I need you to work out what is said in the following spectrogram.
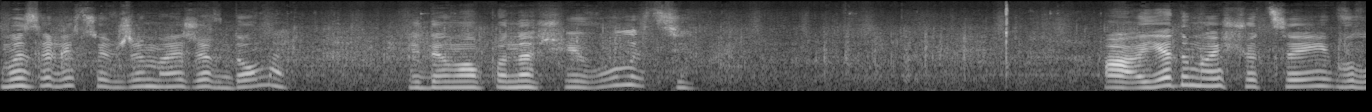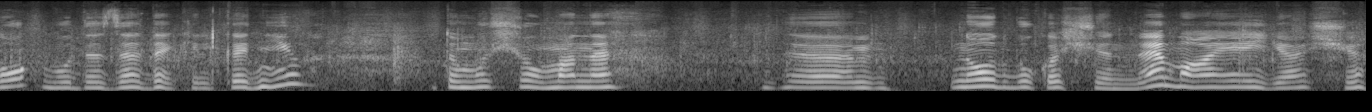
ми з Алісою вже майже вдома. Йдемо по нашій вулиці. А я думаю, що цей влог буде за декілька днів, тому що у мене е, ноутбука ще немає. Я ще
